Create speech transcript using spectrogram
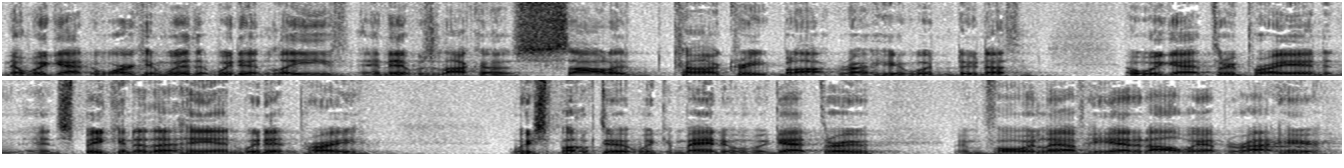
Now, we got to working with it. We didn't leave, and it was like a solid concrete block right here, wouldn't do nothing. And we got through praying and, and speaking to that hand. We didn't pray. We spoke to it, we commanded. When we got through, and before we left, he had it all the way up to right here.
